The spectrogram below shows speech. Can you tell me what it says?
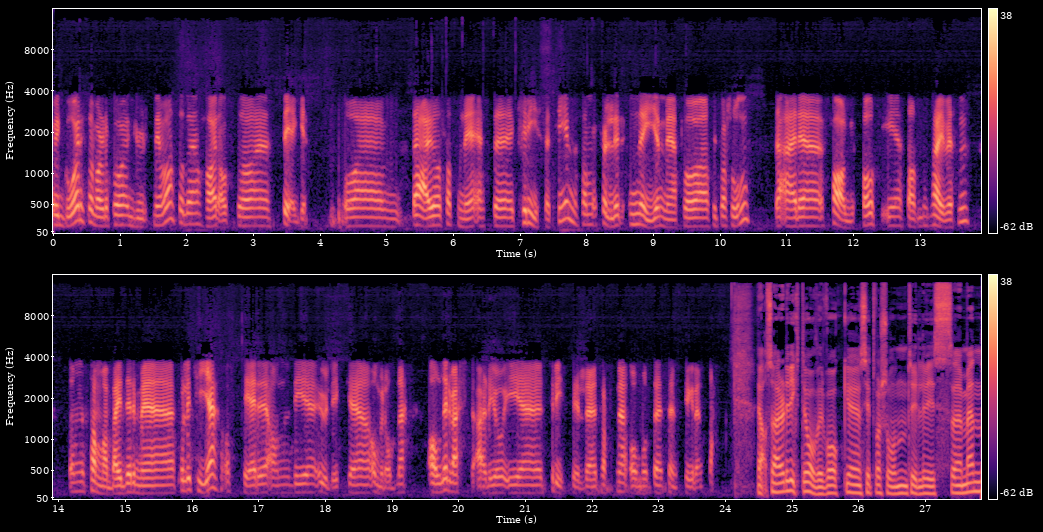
Og I går så var det på gult nivå, så det har altså steget. Og Det er jo satt ned et kriseteam som følger nøye med på situasjonen. Det er fagfolk i Statens vegvesen som samarbeider med politiet og ser an de ulike områdene. Aller verst er det jo i Trysil-traktene og mot svenskegrensa. Ja, så her er det viktig å overvåke situasjonen, tydeligvis. Men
